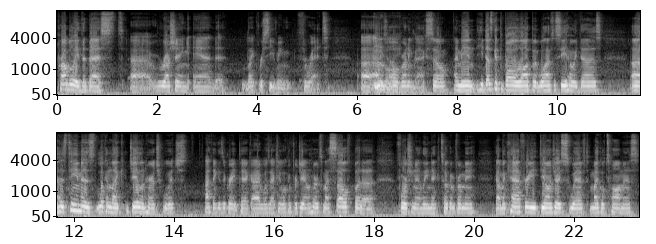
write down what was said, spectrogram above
probably the best uh, rushing and like receiving threat uh, out of all running backs. So I mean, he does get the ball a lot, but we'll have to see how he does. Uh, his team is looking like Jalen Hurts, which I think is a great pick. I was actually looking for Jalen Hurts myself, but uh, fortunately Nick took him from me. Got McCaffrey, D'Andre Swift, Michael Thomas,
